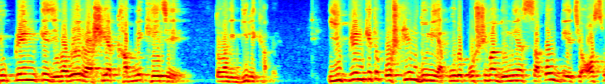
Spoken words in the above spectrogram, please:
ইউক্রেনকে যেভাবে রাশিয়া খাবলে খেয়েছে, তোমাকে গিলে খাবে। ইউক্রেনকে তো পশ্চিম দুনিয়া, পুরো পশ্চিমা দুনিয়া সাপোর্ট দিয়েছে, অস্ত্র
